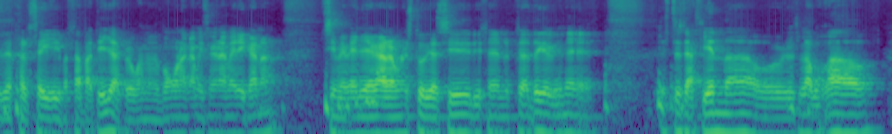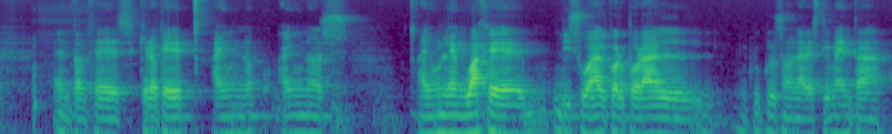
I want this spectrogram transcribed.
de jersey y zapatillas, pero cuando me pongo una camiseta americana, si me ven llegar a un estudio así, dicen, espérate que viene, este es de Hacienda o es el abogado. Entonces, creo que hay, un- hay unos hay un lenguaje visual, corporal, incluso en la vestimenta,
